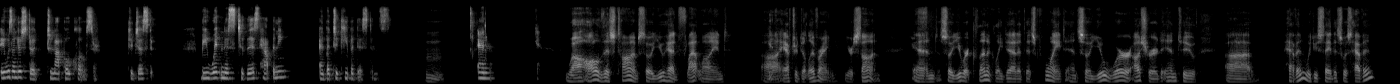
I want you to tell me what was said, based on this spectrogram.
it was understood to not go closer, to just be witness to this happening and but to keep a distance. Hmm. And well, all of this time, so you had flatlined uh, yes. after delivering your son. And so you were clinically dead at this point, and so you were ushered into uh, heaven. Would you say this was heaven?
